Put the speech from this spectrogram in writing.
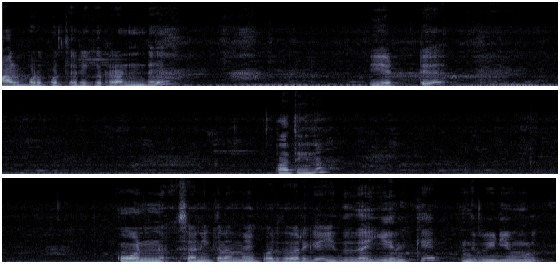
ஆள் போட பொறுத்த வரைக்கும் ரெண்டு எட்டு. பார்த்தீங்கன்னா ஒன்று. சனிக்கிழமை பொறுத்த வரைக்கும் இதுதான் இருக்குது இந்த வீடியோ உங்களுக்கு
